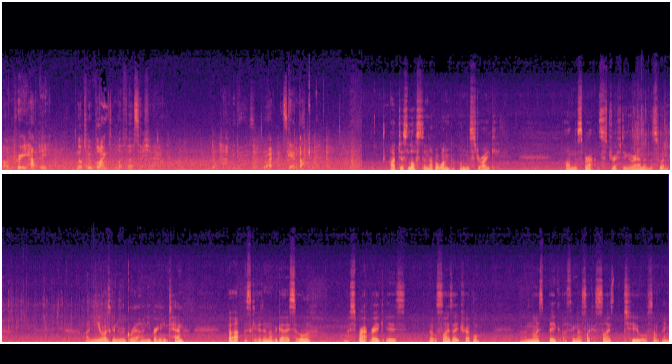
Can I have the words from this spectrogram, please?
but I'm pretty happy not to have blanked my first session out. Happy days. Right, let's get him back. I've just lost another one on the strike on the sprats drifting around in the swim. I knew I was going to regret only bringing 10, but let's give it another go. So my sprat rig is a little size 8 treble, a nice big, I think that's like a size 2 or something.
